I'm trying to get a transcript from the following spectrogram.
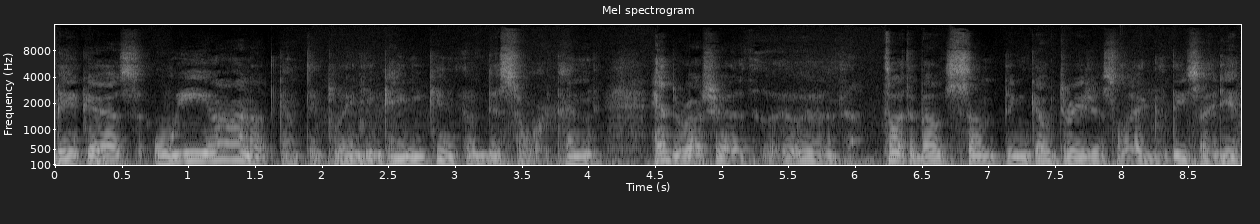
because we are not contemplating anything of this sort. And had Russia uh, thought about something outrageous like this idea,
